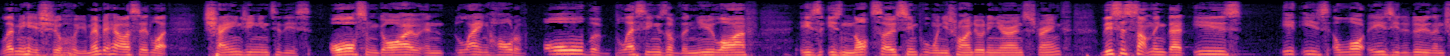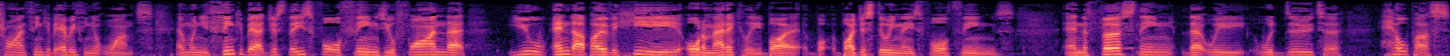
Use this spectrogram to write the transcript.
Let me assure you. Remember how I said, like, changing into this awesome guy and laying hold of all the blessings of the new life is, is not so simple when you try and do it in your own strength. This is something that is it is a lot easier to do than try and think of everything at once. And when you think about just these four things, you'll find that you end up over here automatically by, by just doing these four things. And the first thing that we would do to help us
